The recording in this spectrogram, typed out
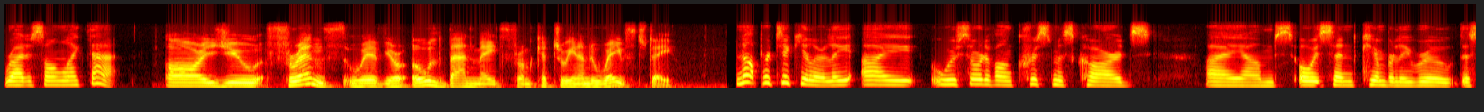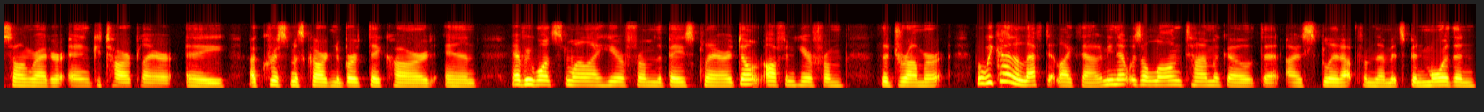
write a song like that are you friends with your old bandmates from Katrina and the Waves today? Not particularly. I we're sort of on Christmas cards. I um, always send Kimberley Rew, the songwriter and guitar player, a a Christmas card and a birthday card, and every once in a while I hear from the bass player. I don't often hear from the drummer, but we kind of left it like that. I mean, that was a long time ago that I split up from them. It's been more than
